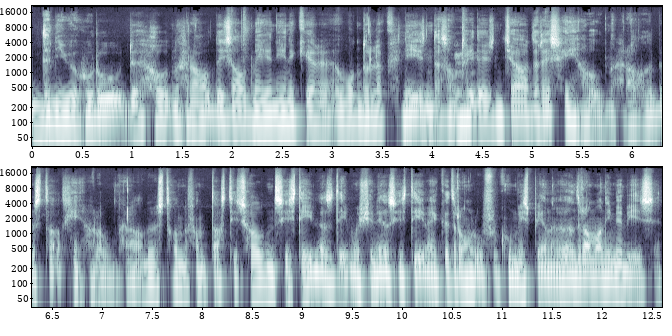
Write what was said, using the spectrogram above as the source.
de nieuwe goeroe, de gouden graal, die zal mij in één keer wonderlijk genezen. Dat is al 2000 jaar. Er is geen gouden graal. Er bestaat geen gouden graal. Er bestaat een fantastisch gouden systeem. Dat is het emotioneel systeem. En je kunt er ongelooflijk goed mee spelen. En we willen er allemaal niet mee bezig zijn.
